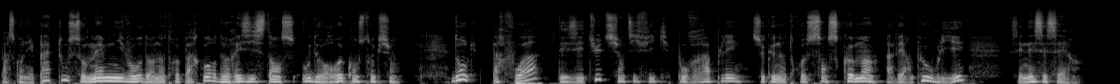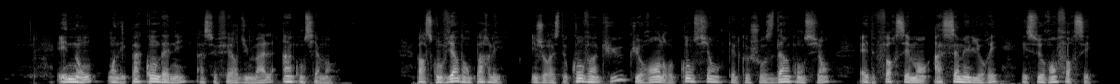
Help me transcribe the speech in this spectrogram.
parce qu'on n'est pas tous au même niveau dans notre parcours de résistance ou de reconstruction. Donc parfois, des études scientifiques pour rappeler ce que notre sens commun avait un peu oublié, c'est nécessaire. Et non, on n'est pas condamné à se faire du mal inconsciemment. Parce qu'on vient d'en parler, et je reste convaincu que rendre conscient quelque chose d'inconscient aide forcément à s'améliorer et se renforcer.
